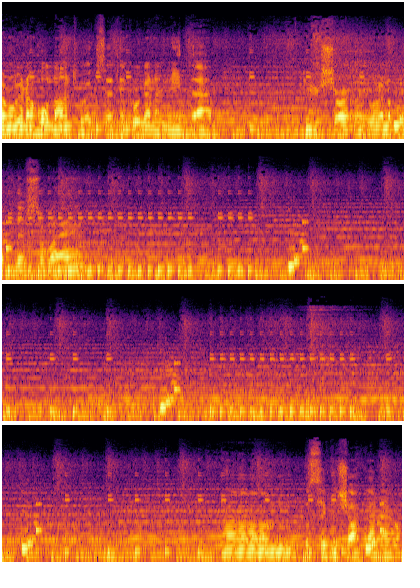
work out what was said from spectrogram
And we're gonna hold on to it because I think we're gonna need that here shortly. We're gonna put this away. Um, let's take the shotgun out.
